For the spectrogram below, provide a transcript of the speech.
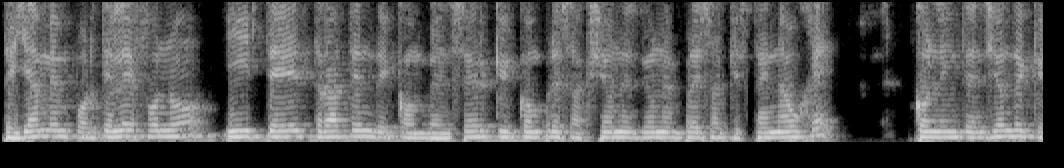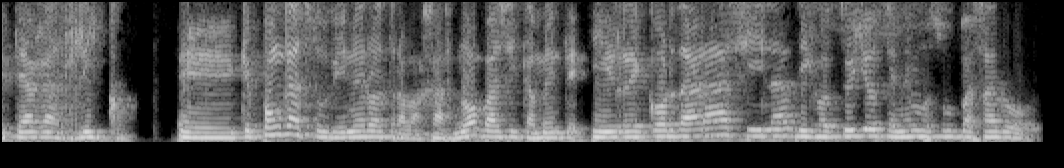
te llamen por teléfono y te traten de convencer que compres acciones de una empresa que está en auge con la intención de que te hagas rico. Eh, que pongas tu dinero a trabajar, ¿no? Básicamente. Y recordarás, Sila, digo, tú y yo tenemos un pasado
